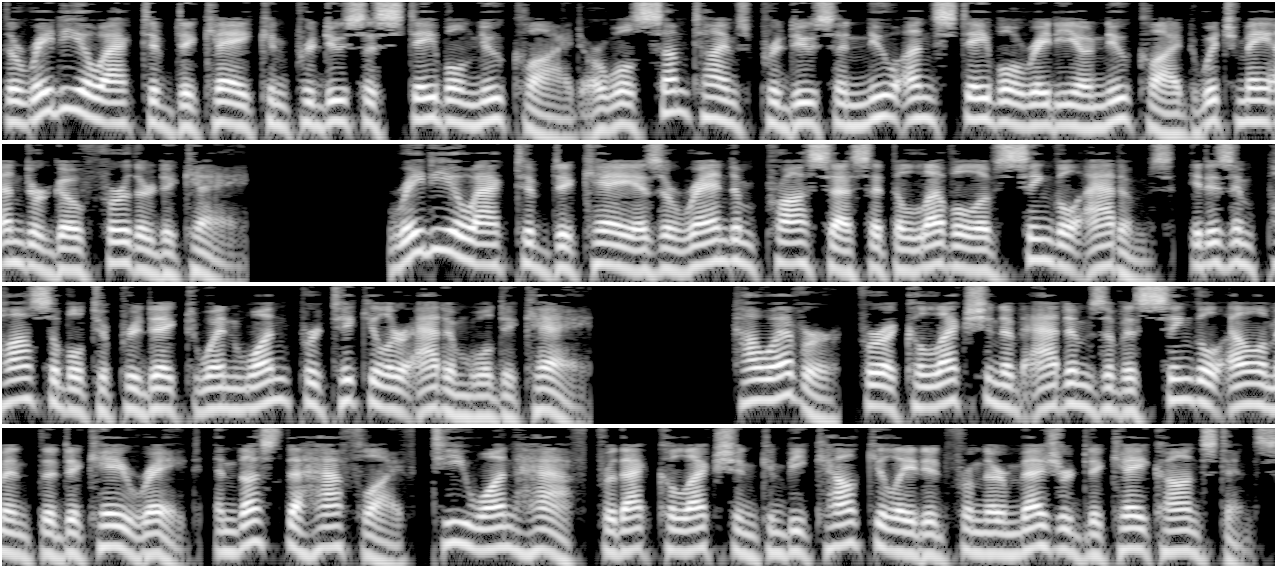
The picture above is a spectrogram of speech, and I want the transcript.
The radioactive decay can produce a stable nuclide or will sometimes produce a new unstable radionuclide which may undergo further decay. Radioactive decay is a random process at the level of single atoms, it is impossible to predict when one particular atom will decay. However, for a collection of atoms of a single element the decay rate, and thus the half-life for that collection can be calculated from their measured decay constants.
